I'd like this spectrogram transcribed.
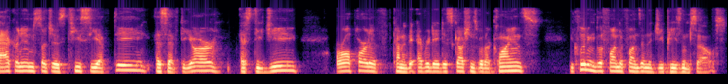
acronyms such as TCFD, SFDR, SDG, are all part of kind of the everyday discussions with our clients, including the fund of funds and the GPs themselves.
